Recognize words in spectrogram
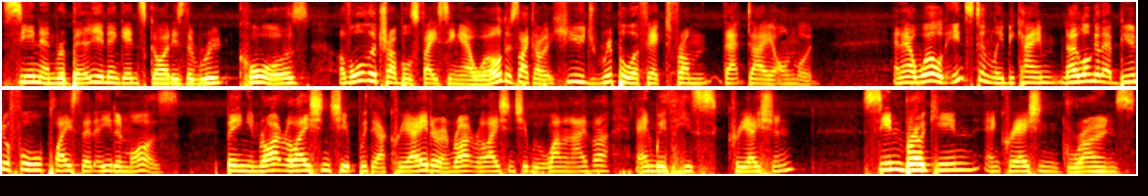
Sin and rebellion against God is the root cause of all the troubles facing our world. It's like a huge ripple effect from that day onward. And our world instantly became no longer that beautiful place that Eden was. Being in right relationship with our Creator and right relationship with one another and with His creation. Sin broke in, and creation groans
